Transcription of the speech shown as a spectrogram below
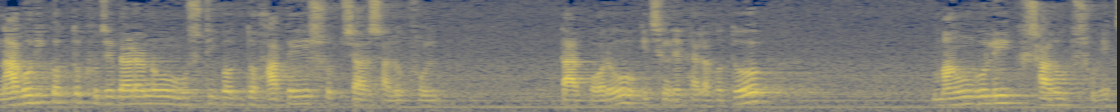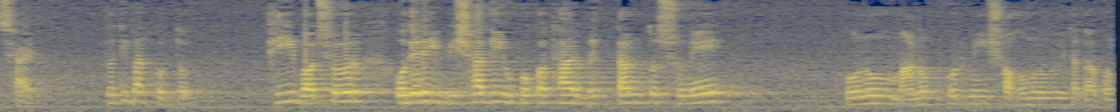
নাগরিকত্ব খুঁজে বেড়ানো মুষ্টিবদ্ধ হাতে সোচ্চার শালুক ফুল। তারপরেও কি ছিঁড়ে ফেলা হতো? মাঙ্গলিক শারদ শুভেচ্ছায় প্রতিবাদ করত। ফি বছর ওদের এই বিষাদী উপকথার বৃত্তান্ত শুনে কোনো মানবকর্মী সহমর্মিতা তখন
